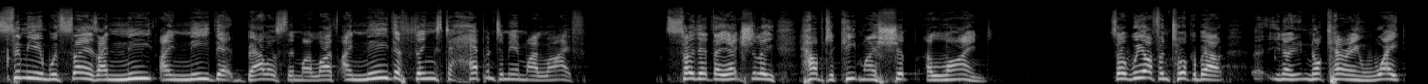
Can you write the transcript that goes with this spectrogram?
Simeon would say is, I need, I need that ballast in my life. I need the things to happen to me in my life so that they actually help to keep my ship aligned. So we often talk about, uh, you know, not carrying weight,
